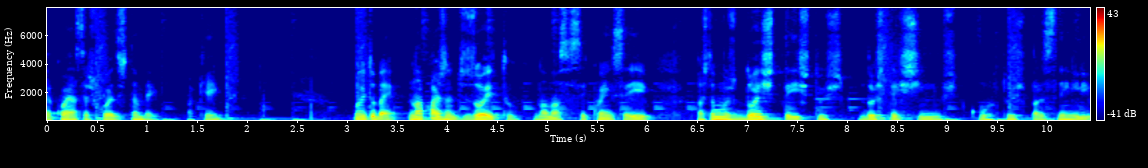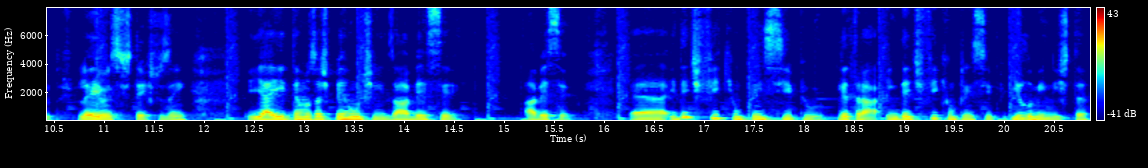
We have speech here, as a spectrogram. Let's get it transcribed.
é, com essas coisas também, ok? Muito bem, na página 18, na nossa sequência aí, nós temos dois textos, dois textinhos curtos para serem lidos. Leiam esses textos, hein? E aí temos as perguntinhas A, B, C. A, B, C. É, identifique um princípio, letra A, identifique um princípio iluminista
